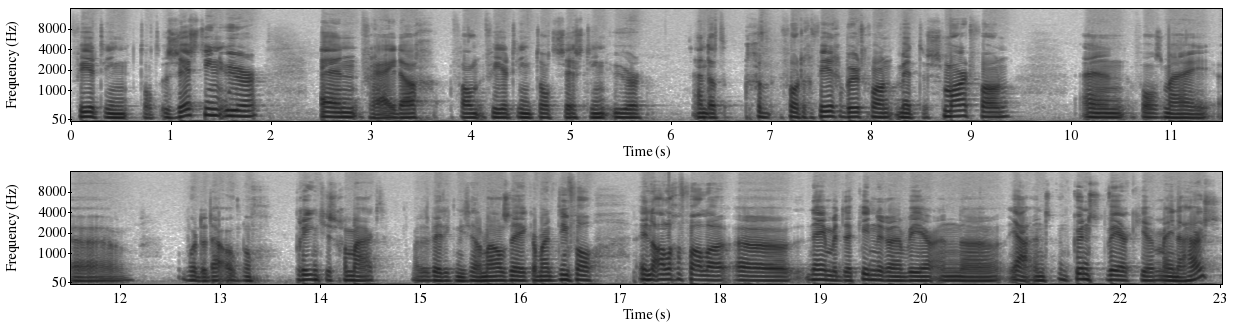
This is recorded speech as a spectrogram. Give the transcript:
14 tot 16 uur. En vrijdag van 14 tot 16 uur. En dat ge- fotograferen gebeurt gewoon met de smartphone. En volgens mij eh, worden daar ook nog printjes gemaakt. Maar dat weet ik niet helemaal zeker. Maar in ieder geval, in alle gevallen eh, nemen de kinderen weer een, ja, een, een kunstwerkje mee naar huis.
